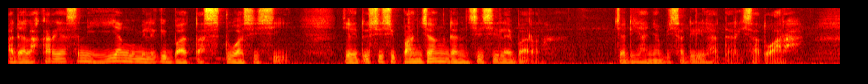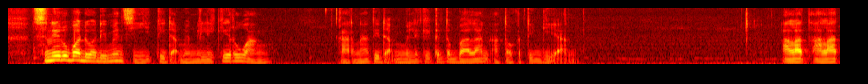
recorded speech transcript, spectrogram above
adalah karya seni yang memiliki batas dua sisi, yaitu sisi panjang dan sisi lebar. Jadi hanya bisa dilihat dari satu arah. Seni rupa dua dimensi tidak memiliki ruang karena tidak memiliki ketebalan atau ketinggian. Alat-alat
